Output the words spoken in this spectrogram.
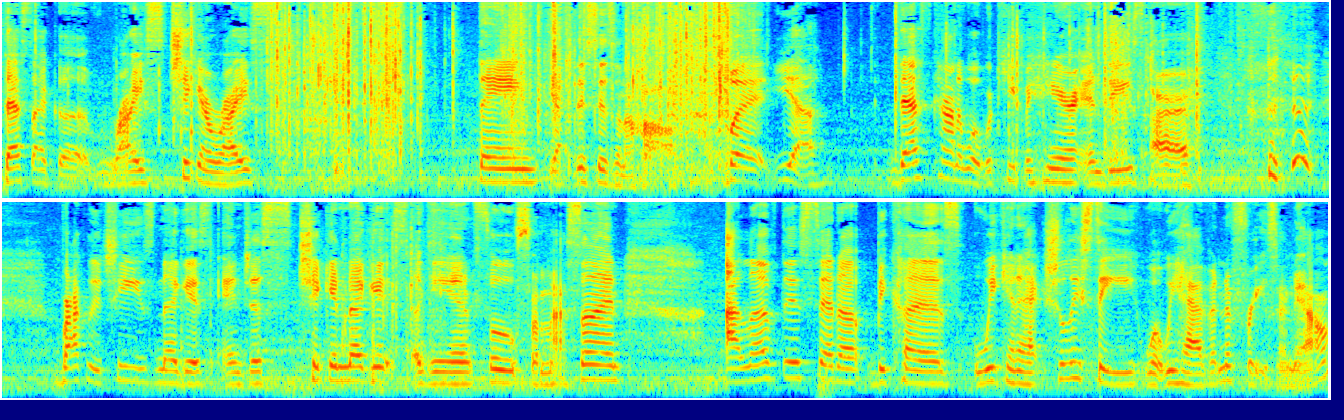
that's like a rice chicken rice thing. Yeah this isn't a haul. But yeah that's kind of what we're keeping here and these are broccoli cheese nuggets and just chicken nuggets again food for my son I love this setup because we can actually see what we have in the freezer now.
